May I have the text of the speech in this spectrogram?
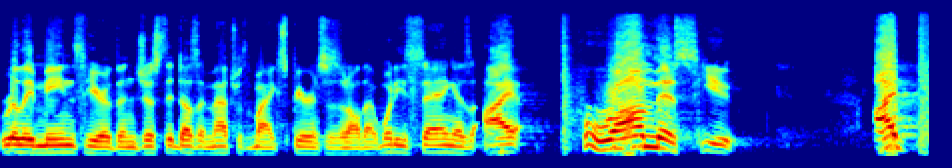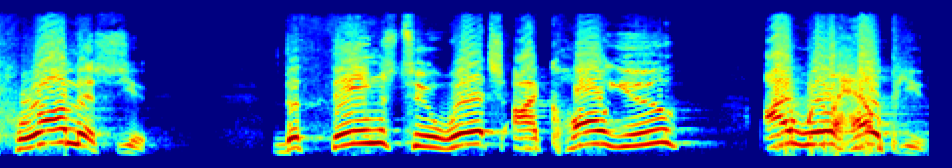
really means here than just it doesn't match with my experiences and all that. What he's saying is, I promise you, I promise you, the things to which I call you, I will help you.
